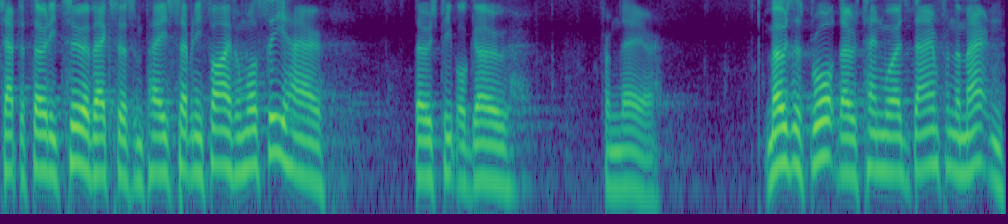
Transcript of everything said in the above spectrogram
chapter 32 of Exodus and page 75, and we'll see how those people go from there. Moses brought those 10 words down from the mountain,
